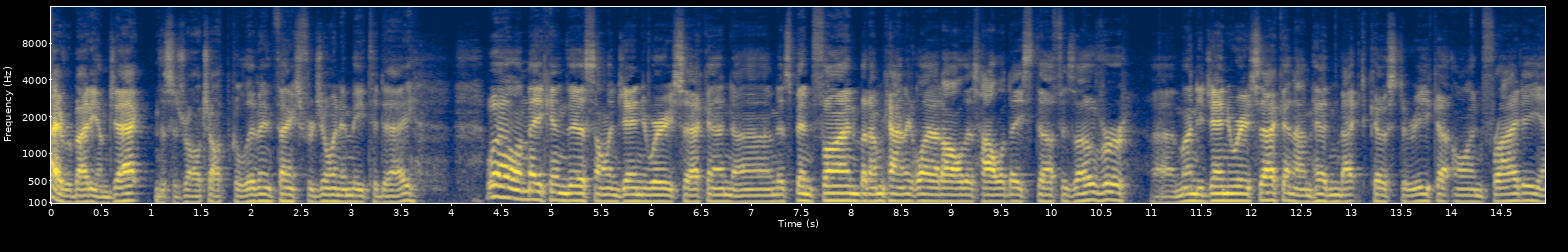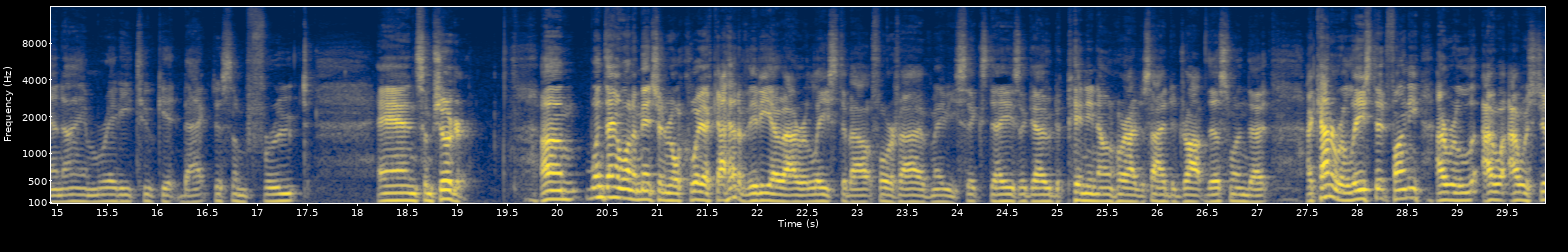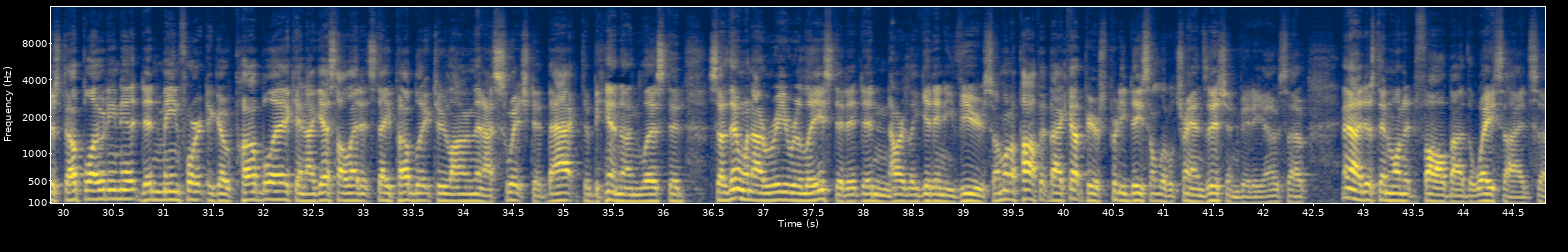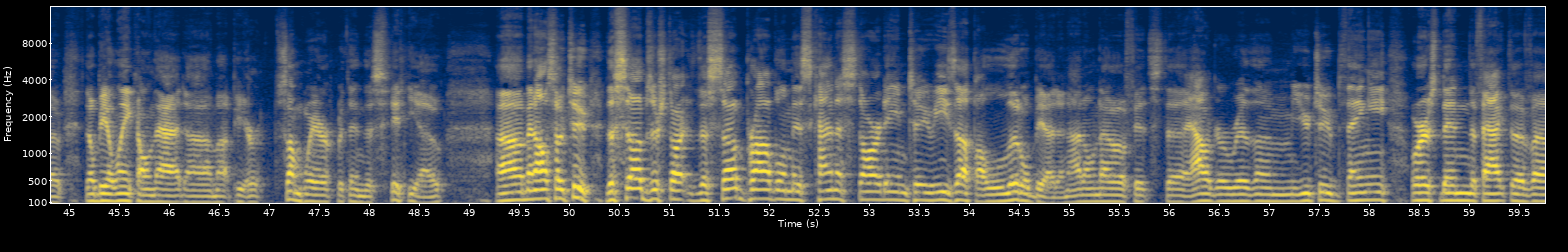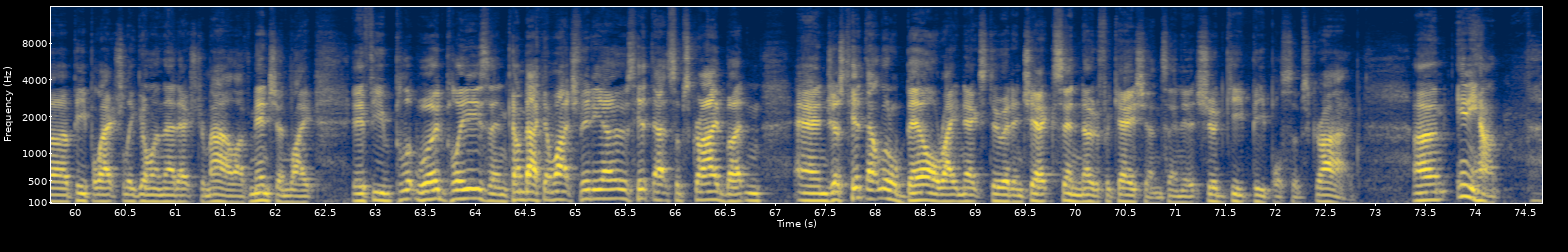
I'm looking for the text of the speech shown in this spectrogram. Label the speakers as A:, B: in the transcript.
A: Hi everybody, I'm Jack. This is Raw Tropical Living. Thanks for joining me today. Well, I'm making this on January 2nd. Um, it's been fun, but I'm kind of glad all this holiday stuff is over. Uh, Monday, January 2nd, I'm heading back to Costa Rica on Friday, and I am ready to get back to some fruit and some sugar. Um, one thing I want to mention real quick, I had a video I released about four or five, maybe six days ago, depending on where I decided to drop this one, that I kind of released it funny. I, I, I, was just uploading it, didn't mean for it to go public, and I guess I let it stay public too long, and then I switched it back to being unlisted. So then when I re-released it, it didn't hardly get any views. So I'm going to pop it back up here. It's a pretty decent little transition video. So I just didn't want it to fall by the wayside. So there'll be a link on that um, up here somewhere within this video. Um, and also too, the subs are start. The sub problem is kind of starting to ease up a little bit, and I don't know if it's the algorithm YouTube thingy or it's been the fact of uh, people actually going that extra mile. I've mentioned like if you would please and come back and watch videos, hit that subscribe button and just hit that little bell right next to it and check send notifications, and it should keep people subscribed. Um, anyhow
